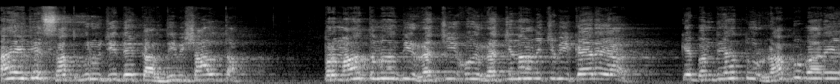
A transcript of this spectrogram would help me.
ਆਏ ਜੇ ਸਤਿਗੁਰੂ ਜੀ ਦੇ ਘਰ ਦੀ ਵਿਸ਼ਾਲਤਾ, ਪਰਮਾਤਮਾ ਦੀ ਰਚੀ ਹੋਈ ਰਚਨਾ ਵਿੱਚ ਵੀ ਕਹਿ ਰਿਹਾ ਕਿ ਬੰਦਿਆ, ਤੂੰ ਰੱਬ ਬਾਰੇ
